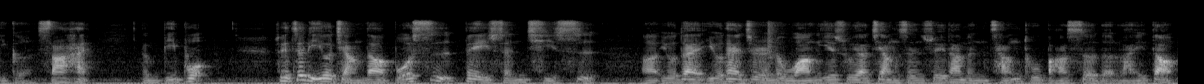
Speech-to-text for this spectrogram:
一个杀害跟逼迫。所以这里又讲到博士被神启示啊，犹太犹太之人的王耶稣要降生，所以他们长途跋涉的来到。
